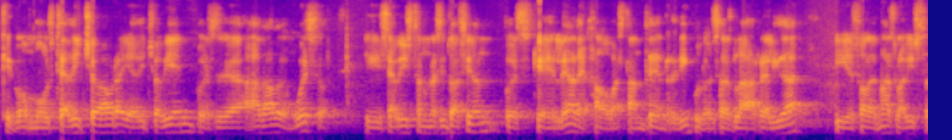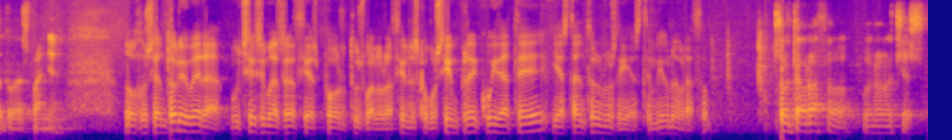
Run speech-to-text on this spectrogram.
que como usted ha dicho ahora y ha dicho bien, pues ha dado en hueso y se ha visto en una situación pues que le ha dejado bastante en ridículo. Esa es la realidad y eso además lo ha visto toda España. Don José Antonio Vera, muchísimas gracias por tus valoraciones como siempre. Cuídate y hasta dentro de unos días. Te envío un abrazo. Fuerte abrazo. Buenas noches.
